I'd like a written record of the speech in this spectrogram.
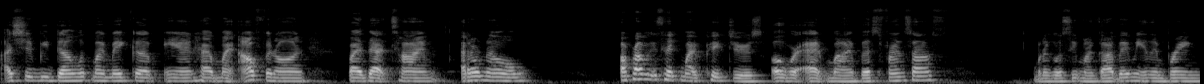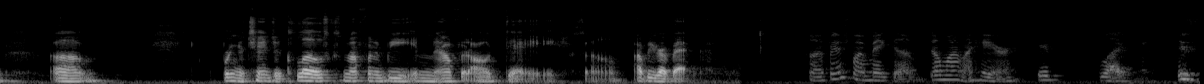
I should be done with my makeup and have my outfit on by that time. I don't know. I'll probably take my pictures over at my best friend's house when I go see my godbaby and then bring um bring a change of clothes because I'm not going to be in an outfit all day. So I'll be right back. So I finished my makeup. Don't mind my hair. It's like, it's,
